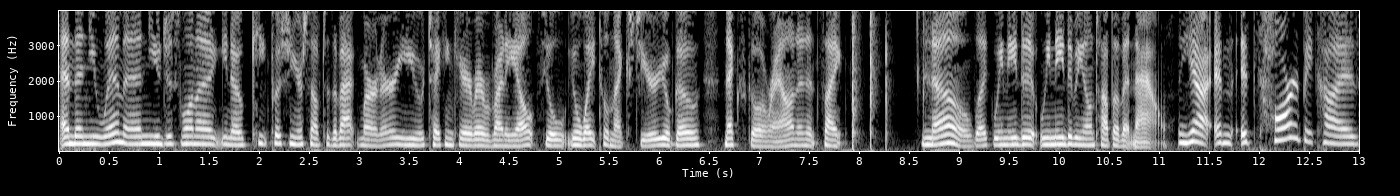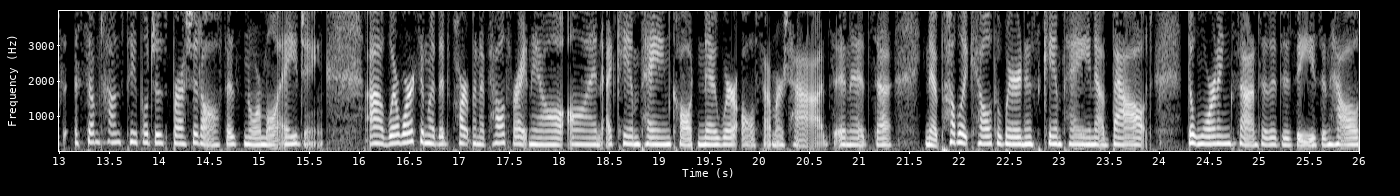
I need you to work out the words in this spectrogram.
And then you women, you just want to you know keep pushing yourself to the back burner. You're taking care of everybody else. You'll you'll wait till next year. You'll go next go around, and it's like No, like we need to we need to be on top of it now. Yeah, and it's hard because sometimes people just brush it off as normal aging. Uh, we're working with the Department of Health right now on a campaign called Know Where Alzheimer's Hides, and it's a you know public health awareness campaign about the warning signs of the disease and how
